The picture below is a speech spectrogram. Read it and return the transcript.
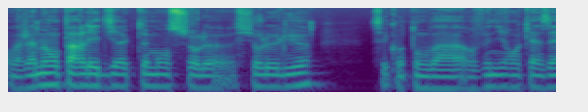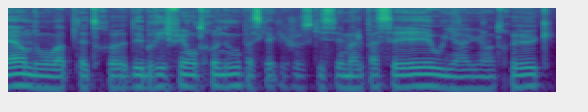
va jamais en parler directement sur le, sur le lieu. C'est quand on va revenir en caserne où on va peut-être débriefer entre nous parce qu'il y a quelque chose qui s'est mal passé, ou il y a eu un truc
